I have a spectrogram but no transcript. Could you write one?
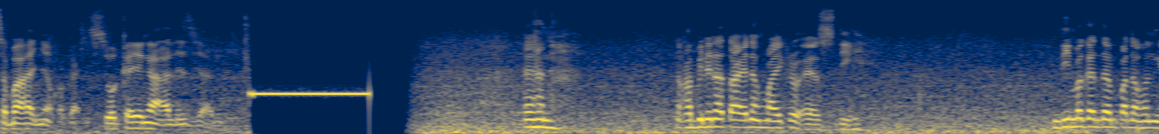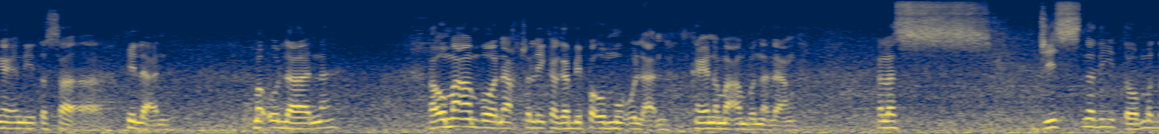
Samahan niyo ako guys. Huwag kayo nga alis dyan. Ayan. Nakabili na tayo ng micro SD. Hindi magandang panahon ngayon dito sa uh, Milan. Maulan. Uh, umaambon. Actually, kagabi pa umuulan. Ngayon umaambon na lang. Alas 10 na dito. Mag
